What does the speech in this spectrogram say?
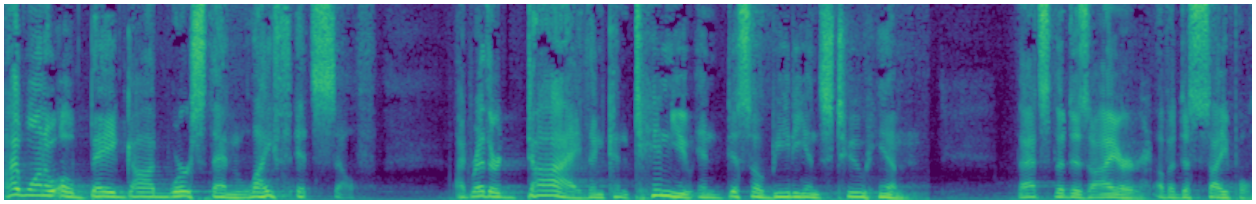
I want to obey God worse than life itself. I'd rather die than continue in disobedience to him. That's the desire of a disciple.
